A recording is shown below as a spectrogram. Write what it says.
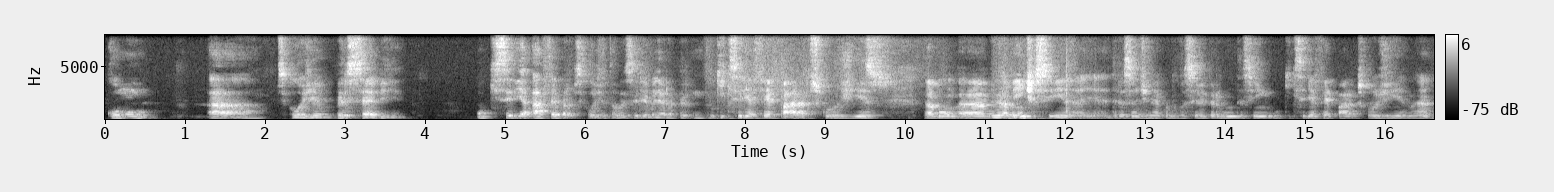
como a psicologia percebe o que seria a fé para a psicologia? Talvez seria melhor a pergunta. O que, que seria a fé para a psicologia? Isso. Ah, bom, uh, primeiramente, assim, é interessante, né, quando você me pergunta, assim, o que, seria fé para a psicologia, né?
